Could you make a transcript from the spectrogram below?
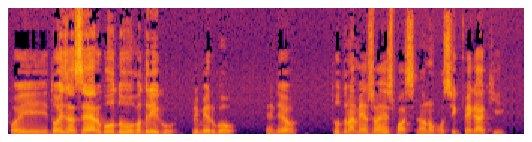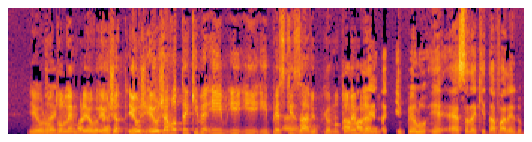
foi 2 a 0 gol do Rodrigo, primeiro gol. Entendeu? Tudo na mesma resposta, senão eu não consigo pegar aqui. Eu não estou lembrando. Eu, eu, já, eu, eu já vou ter que ir, ir, ir pesquisar, é, viu? Porque eu não estou tá lembrando. Aqui pelo, essa daqui está valendo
